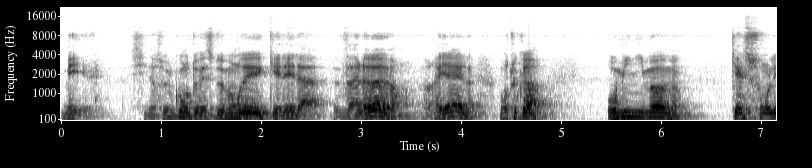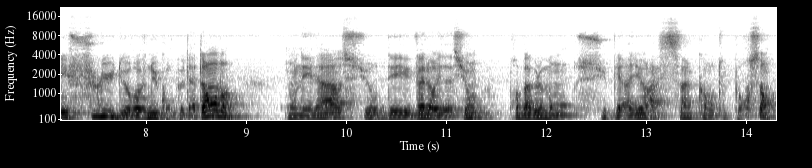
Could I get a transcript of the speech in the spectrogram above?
Mais si d'un seul coup on devait se demander quelle est la valeur réelle, en tout cas, au minimum, quels sont les flux de revenus qu'on peut attendre, on est là sur des valorisations probablement supérieures à 50%,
